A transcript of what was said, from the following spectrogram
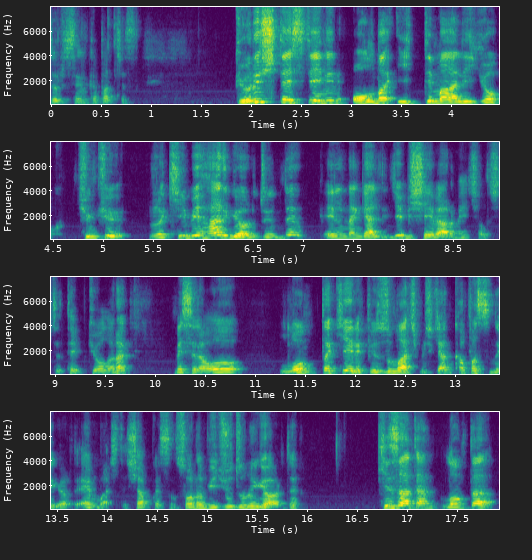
Dur seni kapatacağız. Görüş desteğinin olma ihtimali yok. Çünkü rakibi her gördüğünde elinden geldiğince bir şey vermeye çalıştı tepki olarak. Mesela o Long'daki herif zoom açmışken kafasını gördü en başta şapkasını. Sonra vücudunu gördü. Ki zaten Long'da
